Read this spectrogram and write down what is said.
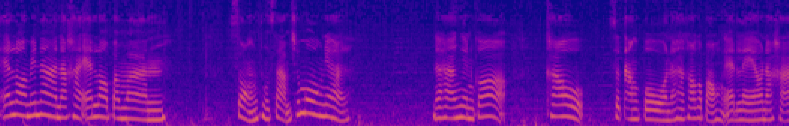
แอดรอไม่นานนะคะ แอดรอประมาณ 2-3 ชั่วโมงเนี่ยนะคะ เงินก็เข้าสตางโปนะคะ เข้ากระเป๋าของแอดแล้วนะคะ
